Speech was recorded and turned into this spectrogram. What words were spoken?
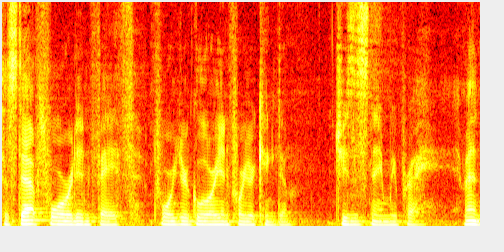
to step forward in faith for your glory and for your kingdom. In Jesus' name we pray. Amen.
